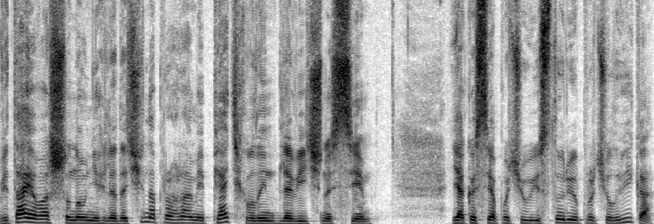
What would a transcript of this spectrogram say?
Вітаю вас, шановні глядачі, на програмі «5 хвилин для вічності. Якось я почув історію про чоловіка,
